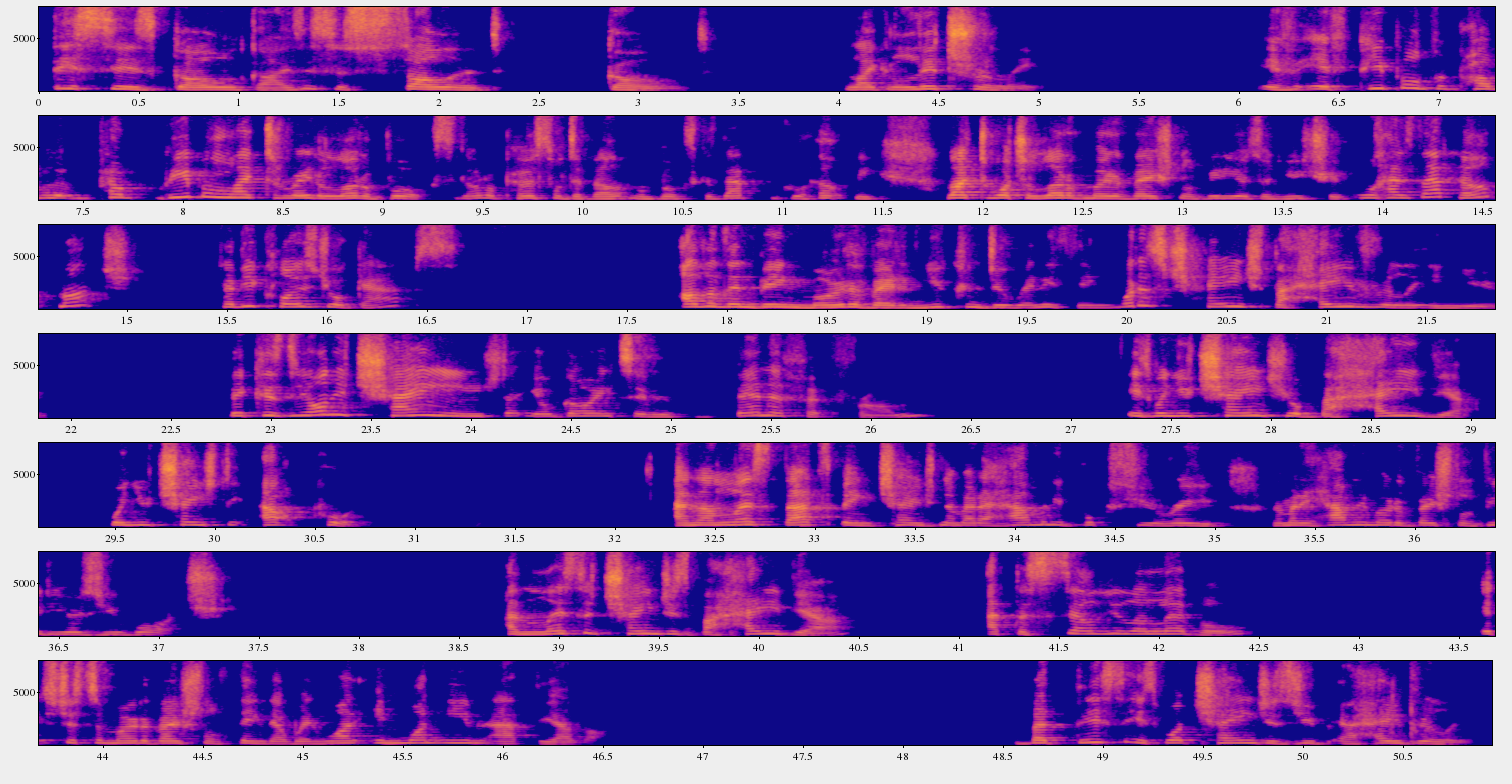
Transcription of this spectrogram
This is gold, guys. This is solid gold. Like literally, if if people probably people like to read a lot of books, a lot of personal development books, because that will help me. Like to watch a lot of motivational videos on YouTube. Well, has that helped much? Have you closed your gaps? Other than being motivated, you can do anything. What has changed behaviorally in you? Because the only change that you're going to benefit from is when you change your behavior, when you change the output, and unless that's being changed, no matter how many books you read, no matter how many motivational videos you watch, unless it changes behavior at the cellular level, it's just a motivational thing that went one in one ear out the other. But this is what changes you behaviorally.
